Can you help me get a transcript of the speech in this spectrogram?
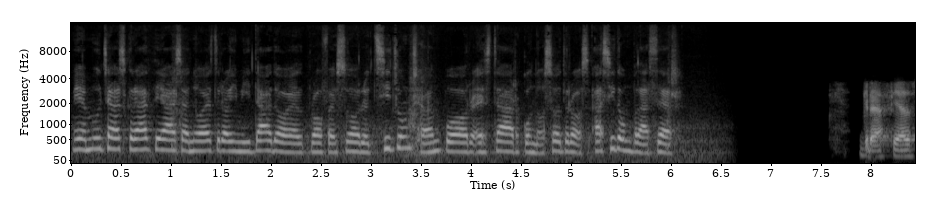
Bien, muchas gracias a nuestro invitado, el profesor Qi Zhongchen, por estar con nosotros. Ha sido un placer. Gracias.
